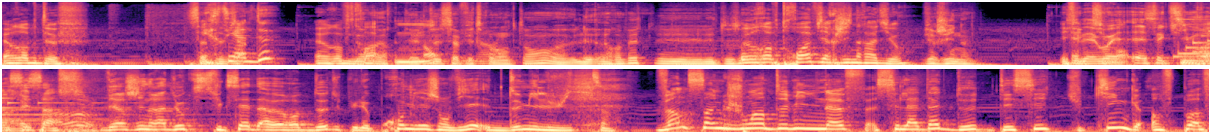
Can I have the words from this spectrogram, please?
Europe 2. Ça RTL devient 2 Europe 3, non, RTL2, non. ça fait trop longtemps. Euh, les- remettre les, les deux autres. Europe 3, Virgin Radio. Virgin. Eh ben Effectivement. ouais, effectivement, Bonne c'est ça. Virgin Radio qui succède à Europe 2 depuis le 1er janvier 2008. 25 juin 2009, c'est la date de décès du King of Pop.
